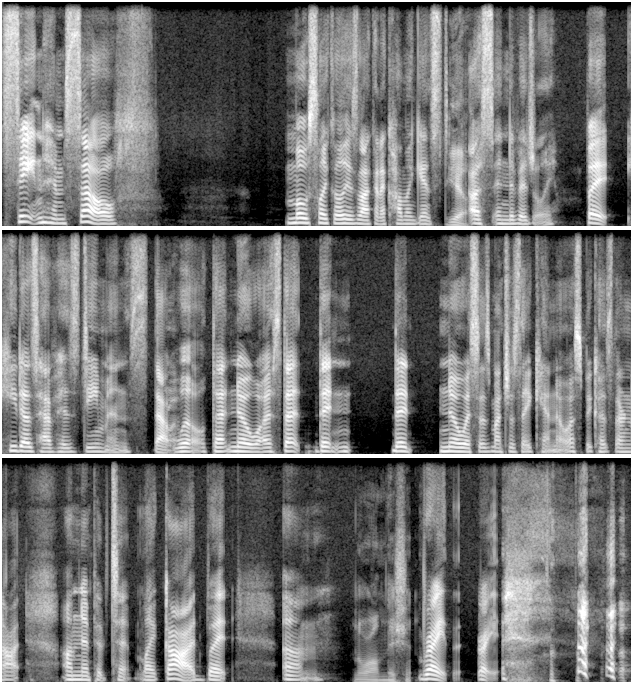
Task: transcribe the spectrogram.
Satan himself most likely is not going to come against Yeah. us individually, but he does have his demons that will that know us that that that know us as much as they can know us because they're not omnipotent like God, but Nor omniscient. right, right.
